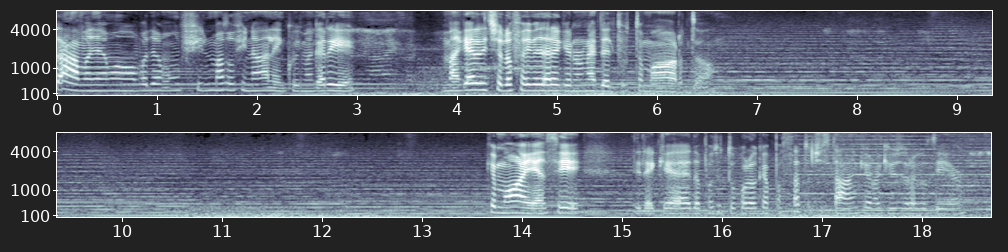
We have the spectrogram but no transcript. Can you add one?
Sa, vogliamo, vogliamo un filmato finale in cui magari, magari ce lo fai vedere che non è del tutto morto. Che muoia, sì direi che dopo tutto quello che ha passato ci sta anche una chiusura così. Eh.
